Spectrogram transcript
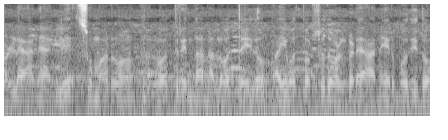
ಒಳ್ಳೆ ಆನೆ ಆಗಲಿ. ಸುಮಾರು ನಲವತ್ತರಿಂದ ನಲವತ್ತೈದು, ಐವತ್ತು ವರ್ಷದ ಒಳಗಡೆ ಆನೆ ಇರ್ಬೋದು ಇದು.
